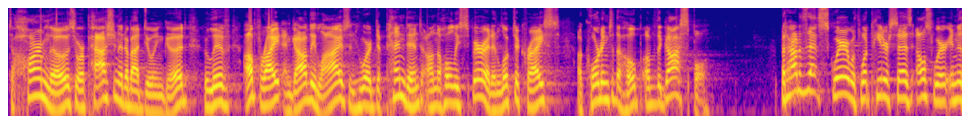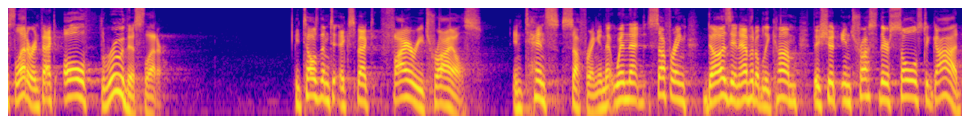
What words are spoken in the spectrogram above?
to harm those who are passionate about doing good, who live upright and godly lives, and who are dependent on the Holy Spirit and look to Christ according to the hope of the gospel. But how does that square with what Peter says elsewhere in this letter? In fact, all through this letter. He tells them to expect fiery trials, intense suffering, and that when that suffering does inevitably come, they should entrust their souls to God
